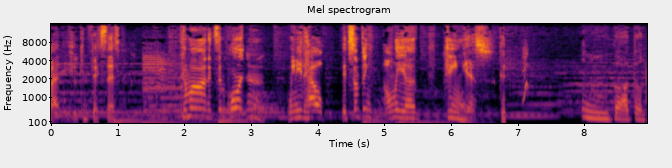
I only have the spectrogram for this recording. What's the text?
Somebody who can fix this. Come on, it's important. We need help. It's something only a genius could. Mm, pardon.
